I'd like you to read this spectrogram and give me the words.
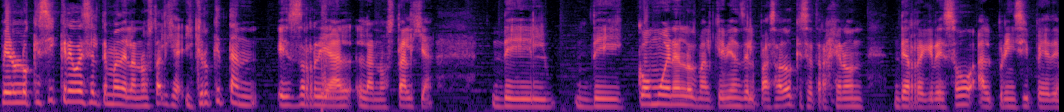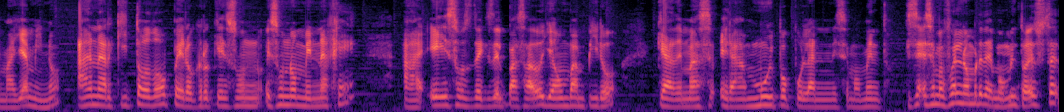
Pero lo que sí creo es el tema de la nostalgia. Y creo que tan es real la nostalgia del, de cómo eran los Malkevians del pasado que se trajeron de regreso al príncipe de Miami, ¿no? Anarchy todo, pero creo que es un, es un homenaje a esos decks del pasado y a un vampiro que además era muy popular en ese momento. Se, se me fue el nombre del momento. ¿Usted,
